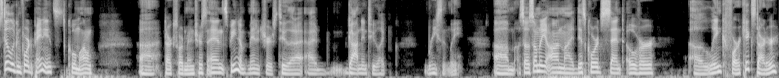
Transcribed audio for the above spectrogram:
still looking forward to painting. It's a cool model. Uh, Dark Sword miniatures. And speaking of miniatures too, that I, I've gotten into like recently. Um, so somebody on my Discord sent over a link for a Kickstarter.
